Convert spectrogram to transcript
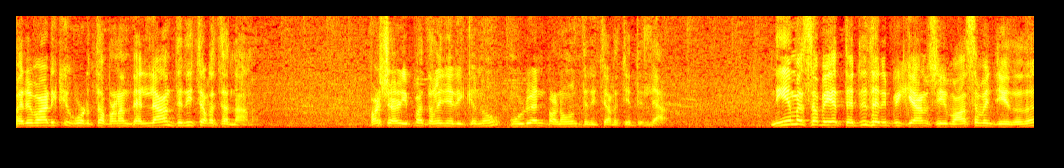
പരിപാടിക്ക് കൊടുത്ത പണം എല്ലാം തിരിച്ചടച്ചെന്നാണ്. പക്ഷേ ഇപ്പോൾ തെളിഞ്ഞിരിക്കുന്നു മുഴുവൻ പണവും തിരിച്ചടച്ചിട്ടില്ല. നിയമസഭയെ തെറ്റിദ്ധരിപ്പിക്കുകയാണ് ശ്രീ വാസവൻ ചെയ്തത്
